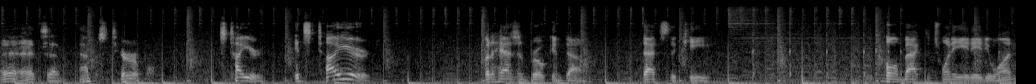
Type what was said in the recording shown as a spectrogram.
Yeah, that's a, that was terrible. It's tired. It's tired. But it hasn't broken down. That's the key. Pulling back to 2881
